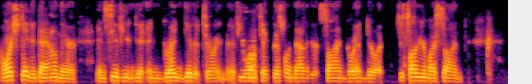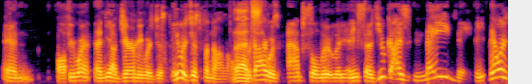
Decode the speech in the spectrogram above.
I want you to take it down there and see if you can get, and go ahead and give it to him. If you want to take this one down and get it signed, go ahead and do it. Just tell him you're my son. And off he went. And yeah, Jeremy was just, he was just phenomenal. That's... The guy was absolutely, and he says, you guys made me. They always,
